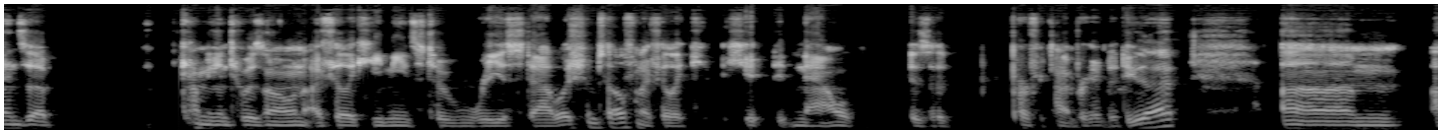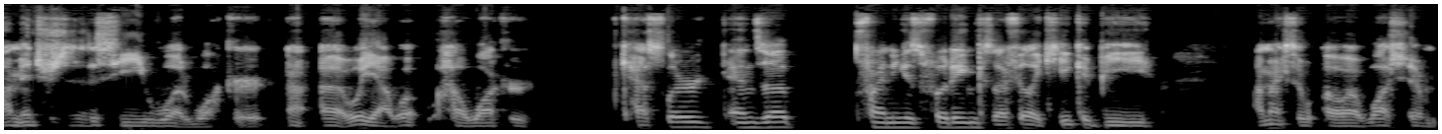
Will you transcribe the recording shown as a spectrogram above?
ends up coming into his own. I feel like he needs to reestablish himself, and I feel like he, now is a perfect time for him to do that. Um, I'm interested to see what Walker. Uh, uh, well, yeah, what how Walker Kessler ends up finding his footing because I feel like he could be. I'm actually. Oh, I watched him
